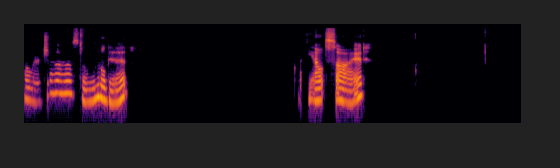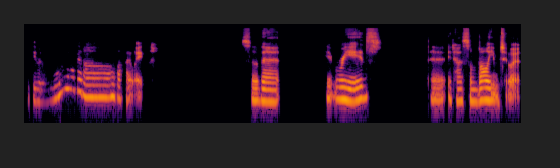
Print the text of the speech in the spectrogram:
color just a little bit. The outside. Give it a little bit of a highlight so that it reads that it has some volume to it.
